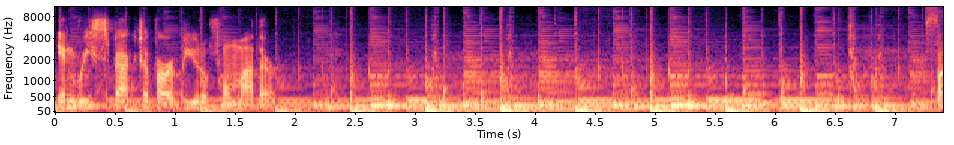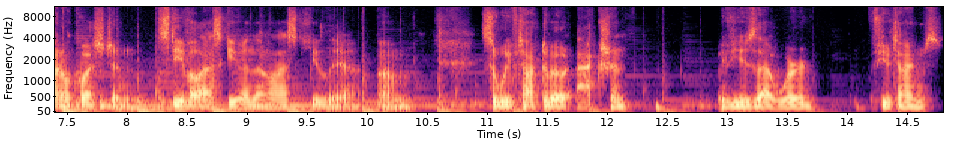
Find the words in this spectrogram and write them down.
in respect of our beautiful mother. Final question. Steve, I'll ask you and then I'll ask you, Leah. Um, so we've talked about action. We've used that word a few times.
